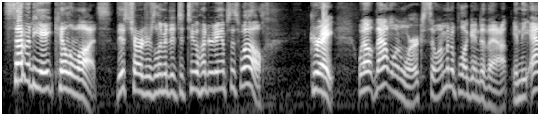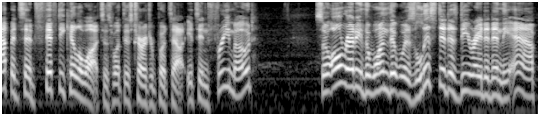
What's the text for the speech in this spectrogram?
78 kilowatts. This charger is limited to 200 amps as well. Great. Well, that one works, so I'm going to plug into that. In the app, it said 50 kilowatts is what this charger puts out. It's in free mode. So already the one that was listed as derated in the app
